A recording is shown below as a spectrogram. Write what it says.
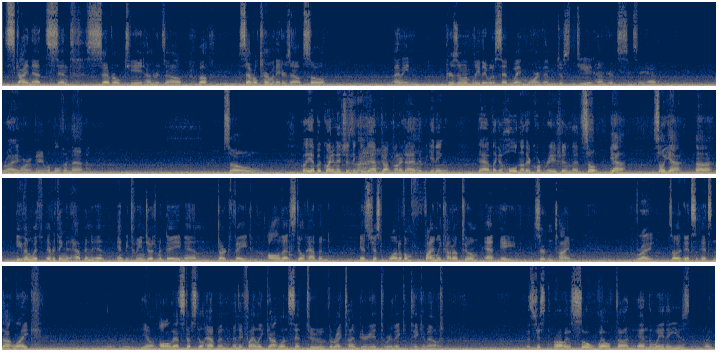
Skynet sent several T800s out. Well, several Terminators out. So I mean, presumably they would have sent way more than just T800s since they had Right. more available than that. So, Well, yeah, but quite an interesting thing to have John Connor die at the beginning. To have like a whole nother corporation that's so yeah, so yeah. Uh, even with everything that happened in in between Judgment Day and Dark Fate, all of that still happened. It's just one of them finally caught up to him at a certain time. right. So it's it's not like you know all that stuff still happened, and they finally got one sent to the right time period to where they can take him out. It's just oh, it's so well done, and the way they used like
